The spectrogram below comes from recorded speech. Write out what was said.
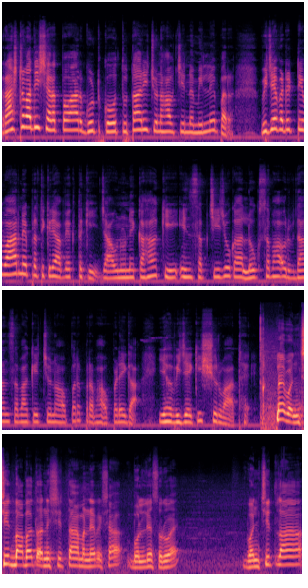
राष्ट्रवादी शरद पवार गुट को तुतारी चुनाव चिन्ह मिलने पर विजय वडेट्टीवार ने प्रतिक्रिया व्यक्त की, जहाँ उन्होंने कहा कि इन सब चीज़ों का लोकसभा और विधानसभा के चुनाव पर प्रभाव पड़ेगा। यह विजय की शुरुआत है। नाही वंचितबाबत अनिश्चितता म्हणण्यापेक्षा बोलणे सुरू आहे वंचितला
